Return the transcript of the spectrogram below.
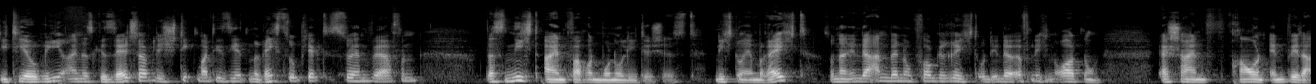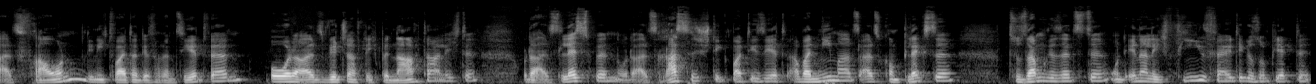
die Theorie eines gesellschaftlich stigmatisierten Rechtssubjektes zu entwerfen, das nicht einfach und monolithisch ist. Nicht nur im Recht, sondern in der Anwendung vor Gericht und in der öffentlichen Ordnung, erscheinen Frauen entweder als Frauen, die nicht weiter differenziert werden, oder als wirtschaftlich Benachteiligte oder als Lesben oder als rassisch stigmatisiert, aber niemals als komplexe, zusammengesetzte und innerlich vielfältige Subjekte,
